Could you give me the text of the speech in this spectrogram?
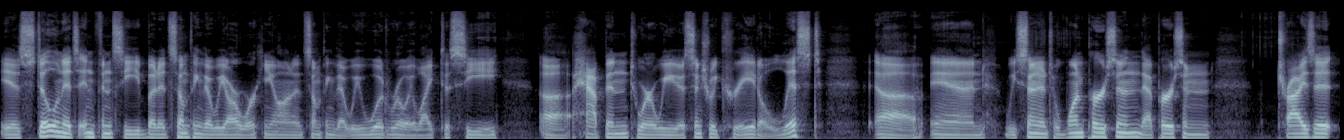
is still in its infancy, but it's something that we are working on. It's something that we would really like to see uh, happen, to where we essentially create a list uh, and we send it to one person. That person tries it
